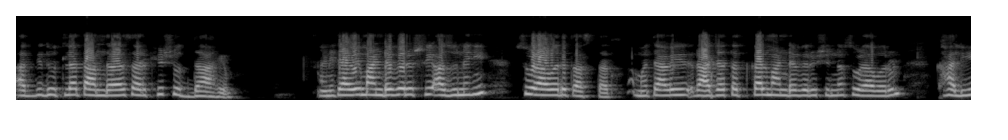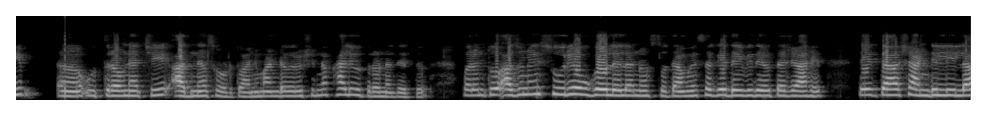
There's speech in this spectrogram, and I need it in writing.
अगदी धुतल्या तांदळासारखी शुद्ध आहे. आणि त्यावेळी मांडव्य ऋषी अजूनही सुळावरच असतात. मग त्यावेळी राजा तत्काल मांडव्य ऋषींना सुळावरून खाली उतरवण्याची आज्ञा सोडतो आणि मांडव्य ऋषींना खाली उतरवण्यात येतो. परंतु अजूनही सूर्य उगवलेला नसतो. त्यामुळे सगळे देवी देवता जे आहेत ते त्या शांडिलीला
